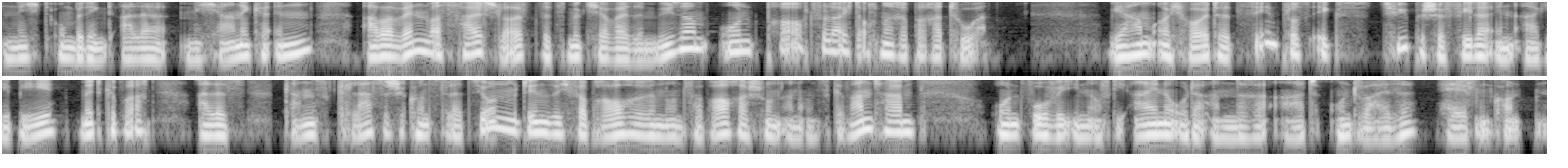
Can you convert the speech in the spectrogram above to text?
nicht unbedingt alle MechanikerInnen, aber wenn was falsch läuft, wird es möglicherweise mühsam und braucht vielleicht auch eine Reparatur. Wir haben euch heute 10 plus x typische Fehler in AGB mitgebracht. Alles ganz klassische Konstellationen, mit denen sich Verbraucherinnen und Verbraucher schon an uns gewandt haben und wo wir ihnen auf die eine oder andere Art und Weise helfen konnten.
